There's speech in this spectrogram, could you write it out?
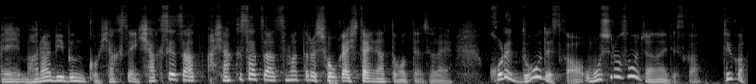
えー、学び文庫100選100冊 ,100 冊集まったら紹介したいなと思ってるんですよね。これどうですか？面白そうじゃないですか？っていうか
